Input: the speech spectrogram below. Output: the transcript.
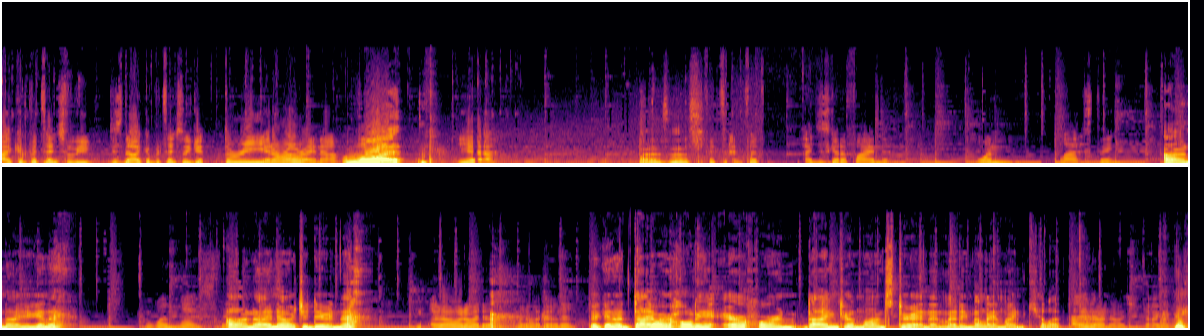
I could potentially just know I could potentially get three in a row right now. What? Yeah, What is this? but, but I just gotta find one last thing. Oh no, you're gonna. One last thing. Oh no, I know what you're doing now. I don't know. What am I doing? What am I doing then? You're gonna die while holding an air horn, dying to a monster, and then letting the landmine kill it. I don't know what you're talking about.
